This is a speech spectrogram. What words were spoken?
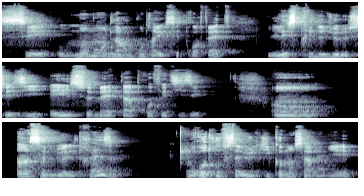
c'est au moment de la rencontre avec ces prophètes, l'Esprit de Dieu le saisit et il se met à prophétiser. En 1 Samuel 13, on retrouve Saül qui commence à régner,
